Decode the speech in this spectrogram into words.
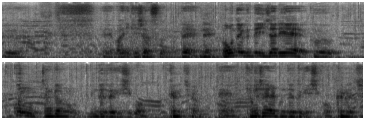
그 네, 많이 계셨었는데 네. 어, 오늘 근데 이 자리에 그 국군 장병님들도 계시고 그렇죠. 네, 경찰분들도 계시고 그렇죠.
